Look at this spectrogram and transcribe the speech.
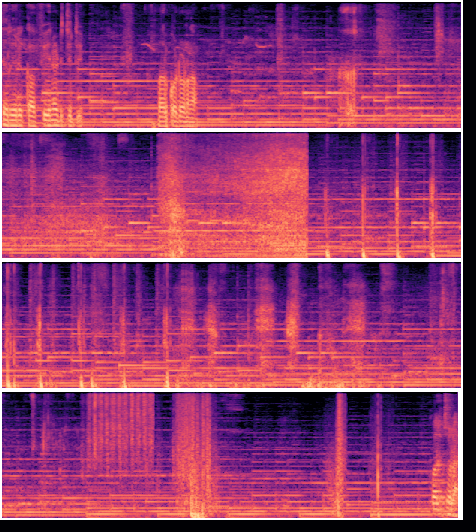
ചെറിയൊരു കഫീൻ അടിച്ചിട്ട് വർക്കൗട്ട് തുടങ്ങാം കുറച്ചുകൂടെ.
